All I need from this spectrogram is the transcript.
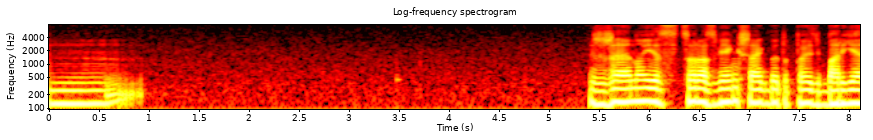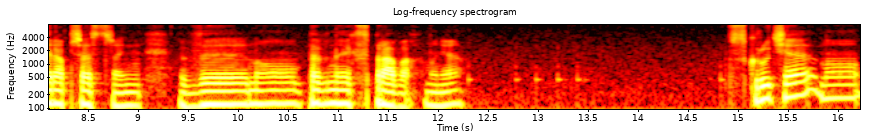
mm, że no jest coraz większa, jakby to powiedzieć, bariera przestrzeń w no, pewnych sprawach, no nie? W skrócie, no.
